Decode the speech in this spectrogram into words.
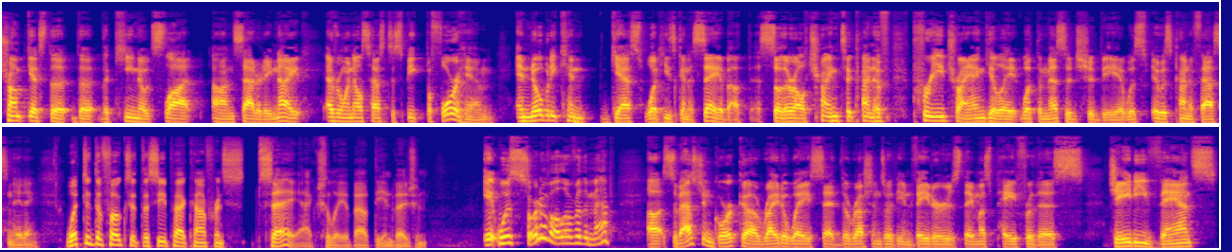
Trump gets the, the the keynote slot on Saturday night. Everyone else has to speak before him, and nobody can guess what he's going to say about this. So they're all trying to kind of pre-triangulate what the message should be. It was it was kind of fascinating. What did the folks at the CPAC conference say, actually, about the invasion? It was sort of all over the map. Uh, Sebastian Gorka right away said the Russians are the invaders. They must pay for this. JD Vance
